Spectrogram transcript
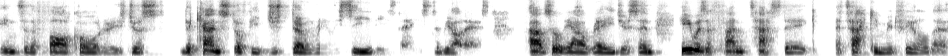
into the far corner is just the kind of stuff you just don't really see these days, to be honest. Absolutely outrageous. And he was a fantastic attacking midfielder.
